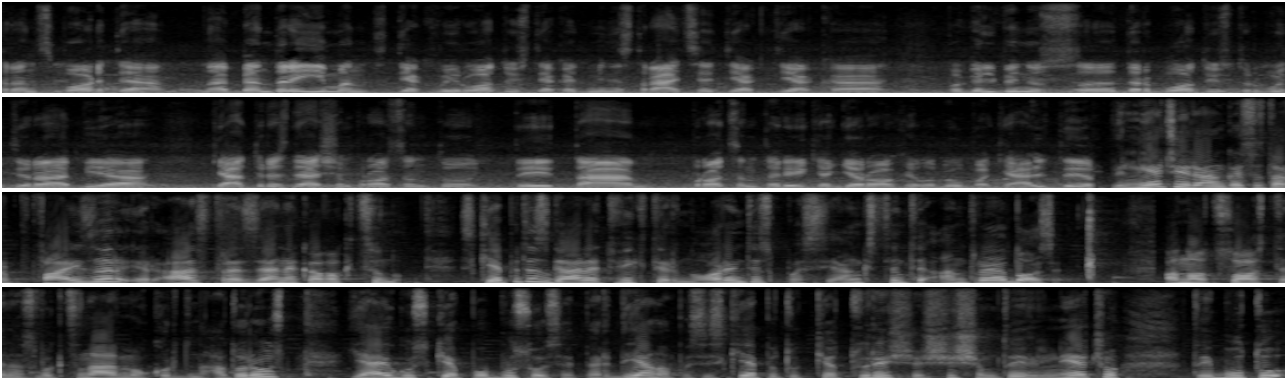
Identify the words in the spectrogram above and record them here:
transporte, na, bendrai įmant tiek vairuotojus, tiek administraciją, tiek, tiek e, pagalbinius e, darbuotojus turbūt yra apie 40 procentų, tai tą procentą reikia gerokai labiau pakelti. Vilniečiai renkasi tarp Pfizer ir AstraZeneca vakcinų. Skiepytis gali atvykti ir norintys pasiankstinti antrąją dozę. Anot sostinės vakcinavimo koordinatoriaus, jeigu skiepo busuose per dieną pasiskiepytų 4-600 Vilniečių, tai būtų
